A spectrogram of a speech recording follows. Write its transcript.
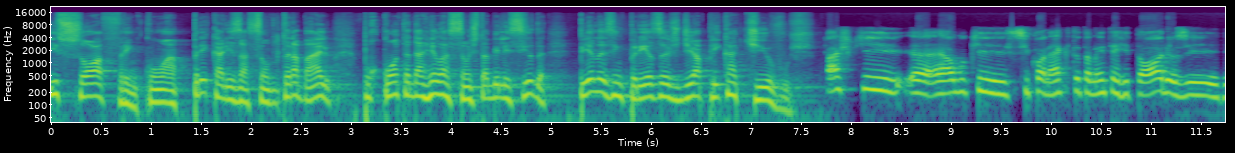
e sofrem com a precarização do trabalho por conta da relação estabelecida pelas empresas de aplicativos. Acho que é, é algo que se conecta também territórios e,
